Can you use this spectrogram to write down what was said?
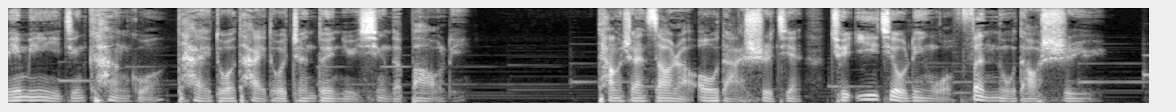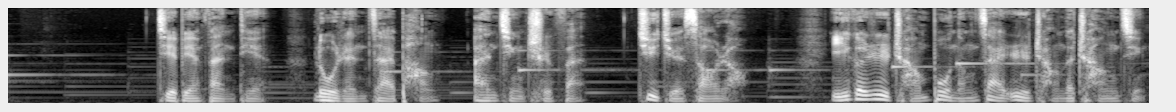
明明已经看过太多太多针对女性的暴力，唐山骚扰殴打事件却依旧令我愤怒到失语。街边饭店，路人在旁安静吃饭，拒绝骚扰，一个日常不能再日常的场景，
